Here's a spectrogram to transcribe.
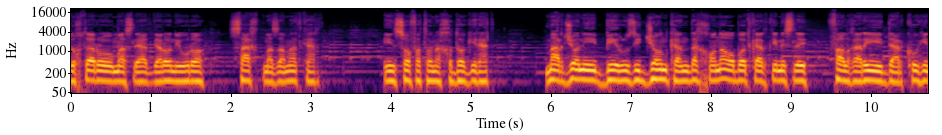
духтару маслиҳатгарони ӯро сахт мазаммат кард инсофатона худо гирад марҷони берӯзи ҷон канда хона обод кард ки мисли фалғарии дар кӯҳи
